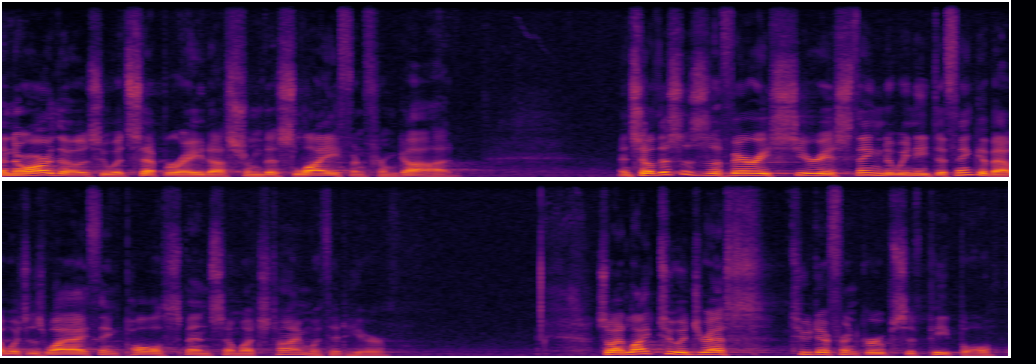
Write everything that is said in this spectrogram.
and there are those who would separate us from this life and from God. And so, this is a very serious thing that we need to think about, which is why I think Paul spends so much time with it here. So, I'd like to address two different groups of people.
